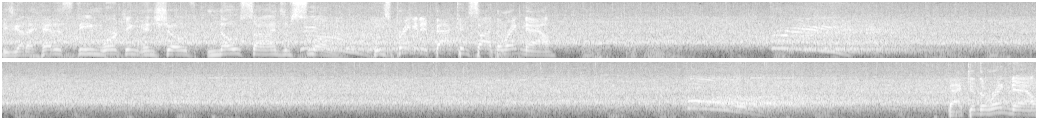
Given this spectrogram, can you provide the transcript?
He's got a head of steam working and shows no signs of slowing. He's bringing it back inside the ring now. Back in the ring now.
